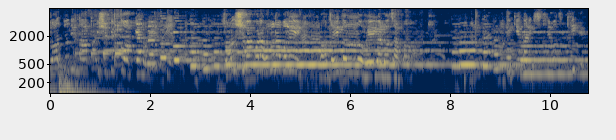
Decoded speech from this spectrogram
জল যদি না পায় সে কিন্তু অজ্ঞান হয়ে যায় জল সেবা করা হলো না বলে অচৈতন্য হয়ে গেল চাপা। ওদিকে তার স্ত্রী বলছে, "কি। রে?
